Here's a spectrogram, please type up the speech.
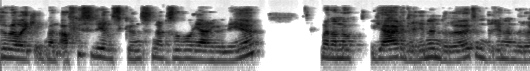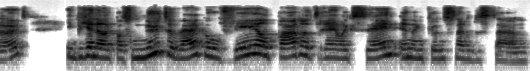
Terwijl ik, ik ben afgestudeerd als kunstenaar zoveel jaar geleden. Maar dan ook jaren erin en eruit en erin en eruit. Ik begin eigenlijk pas nu te werken hoeveel paden er eigenlijk zijn in een kunstenaarsbestaan.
